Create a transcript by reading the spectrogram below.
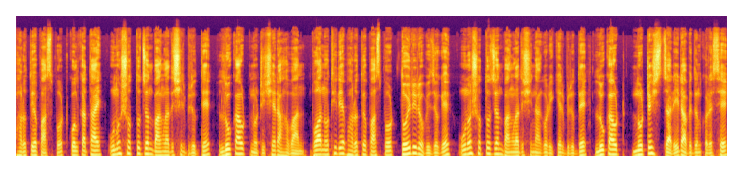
ভারতীয় পাসপোর্ট কলকাতায় উনসত্তর জন বাংলাদেশের বিরুদ্ধে লুক আউট নোটিশের আহ্বান। ভুয়া নথি দিয়ে ভারতীয় পাসপোর্ট তৈরির অভিযোগে উনসত্তর জন বাংলাদেশি নাগরিকের বিরুদ্ধে লুক আউট নোটিশ জারির আবেদন করেছে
